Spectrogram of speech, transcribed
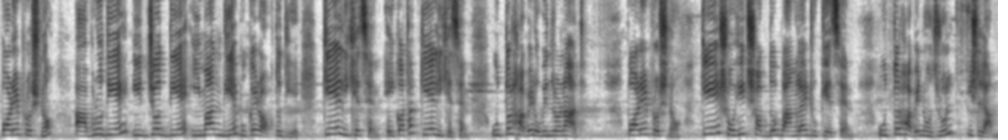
পরের প্রশ্ন, আবরু দিয়ে, ইজ্জত দিয়ে ইমান দিয়ে, বুকে রক্ত দিয়ে। কে লিখেছেন? এই কথা কে লিখেছেন? উত্তর হবে রবীন্দ্রনাথ। পরের প্রশ্ন, কে শহীদ শব্দ বাংলায় ঢুকিয়েছেন? উত্তর হবে নজরুল ইসলাম।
